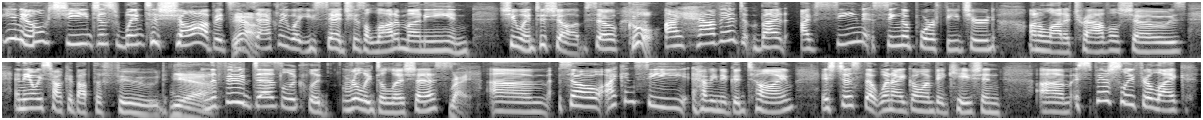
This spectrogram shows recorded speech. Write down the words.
you know, she just went to shop. It's Yeah. exactly what you said. She has a lot of money, and she went to shop. So Cool. I haven't, but I've seen Singapore featured on a lot of travel shows, and they always talk about the food. Yeah. and the food does look really delicious. Right. Um, so I can see having a good time. It's just that when I go on vacation, um, especially if you're like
